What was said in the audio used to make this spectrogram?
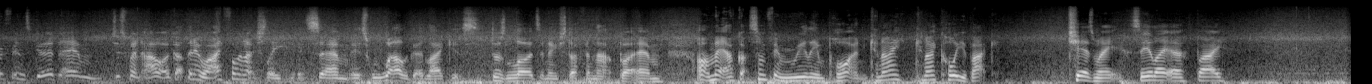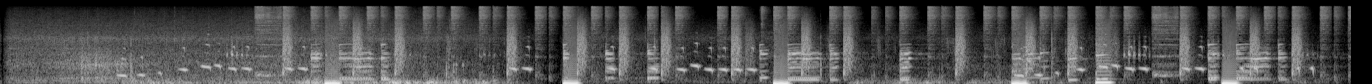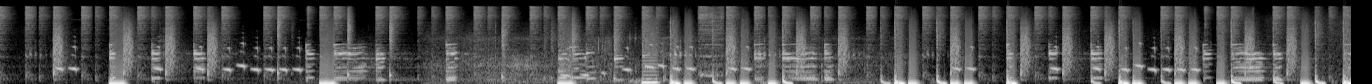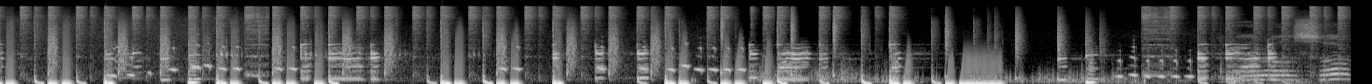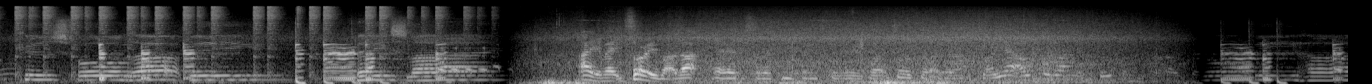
everything's good. Um, just went out. I got the new iPhone actually. It's um, it's well good. Like it's does loads of new stuff in that. But um, oh mate, I've got something really important. Can I can I call you back? Cheers, mate. See you later. Bye. suckers for that big bassline. Hey mate, sorry about that. Uh, just had a few things to do, but it's all good. But yeah, I'll come around next weekend. Uh,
